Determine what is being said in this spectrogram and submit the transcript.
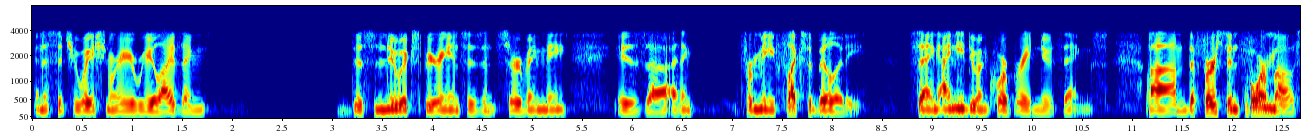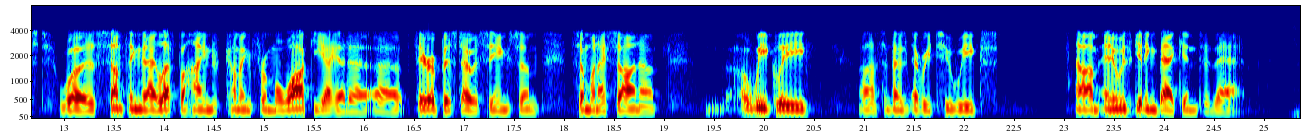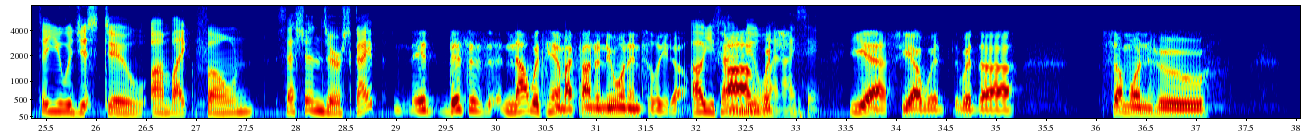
in a situation where you're realizing this new experience isn't serving me is uh, I think for me flexibility, saying I need to incorporate new things. Um, the first and foremost was something that I left behind coming from Milwaukee. I had a, a therapist I was seeing, some someone I saw on a a weekly, uh, sometimes every two weeks, um, and it was getting back into that. So you would just do um, like phone sessions or Skype? It, this is not with him. I found a new one in Toledo. Oh, you found a um, new which, one. I see. Yes, yeah, with with uh, someone who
